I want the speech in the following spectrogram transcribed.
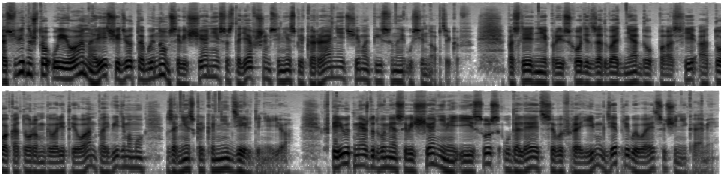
Очевидно, что у Иоанна речь идет об ином совещании, состоявшемся несколько ранее, чем описанное у синоптиков. Последнее происходит за два дня до Пасхи, а то, о котором говорит Иоанн, по-видимому, за несколько недель до нее. В период между двумя совещаниями Иисус удаляется в Ифраим, где пребывает с учениками.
